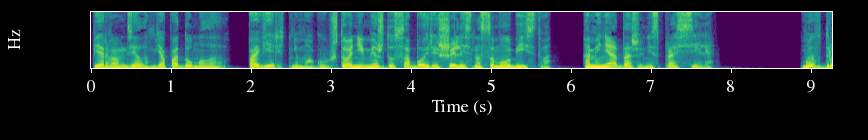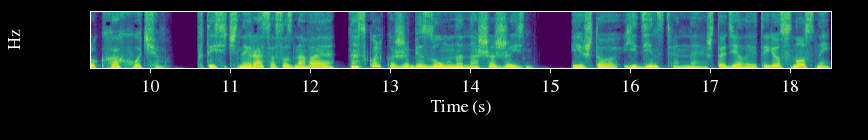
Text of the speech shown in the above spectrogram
Первым делом я подумала, поверить не могу, что они между собой решились на самоубийство, а меня даже не спросили. Мы вдруг хохочем в тысячный раз осознавая, насколько же безумна наша жизнь, и что единственное, что делает ее сносной,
